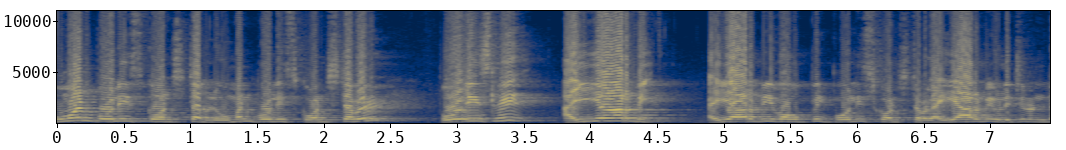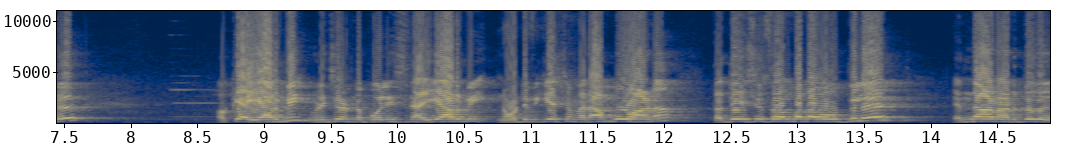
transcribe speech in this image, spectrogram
woman police constable woman police constable പോലീസിൽ I R B I R B വകുപ്പിൽ police constable I R B വിളിച്ചിട്ടുണ്ട്. ഓക്കെ ഐ ആർ ബി വിളിച്ചിട്ടുണ്ട് പോലീസിന്. ഐ ആർ ബി നോട്ടിഫിക്കേഷൻ വരാൻ പോവാണ്. തദ്ദേശ സ്വയംഭരണ വകുപ്പിൽ എന്താണ് അടുത്തത്?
